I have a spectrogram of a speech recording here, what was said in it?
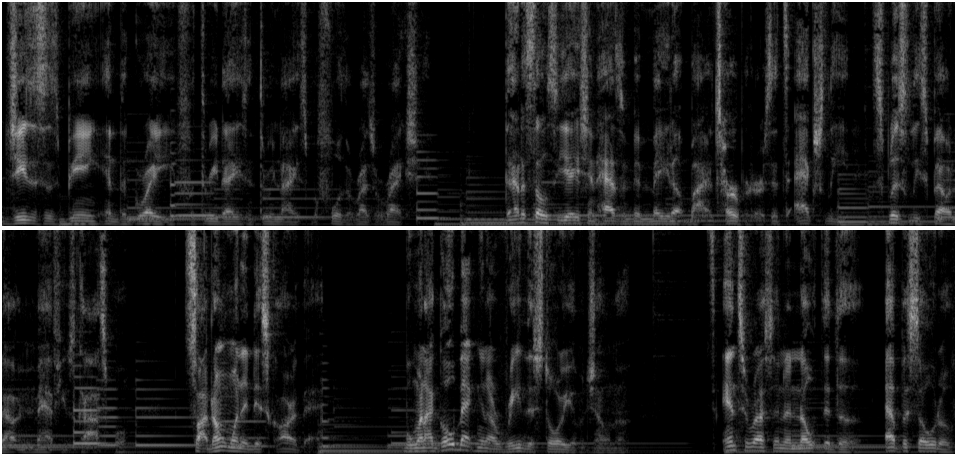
Jesus' being in the grave for three days and three nights before the resurrection. That association hasn't been made up by interpreters. It's actually explicitly spelled out in Matthew's gospel. So I don't want to discard that. But when I go back and I read the story of Jonah, it's interesting to note that the episode of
